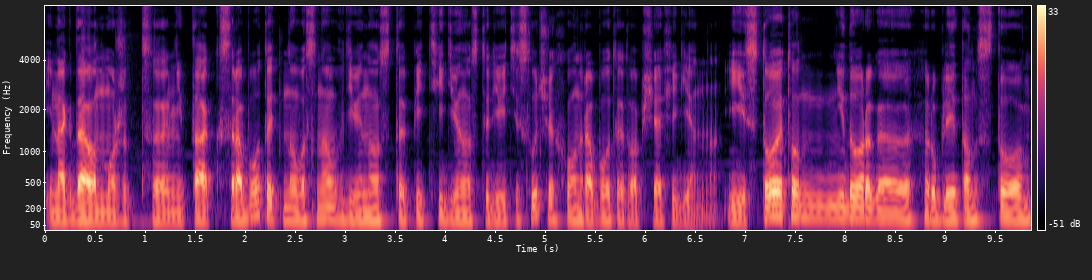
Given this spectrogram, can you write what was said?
иногда он может не так сработать, но в основном в 95-99 случаях он работает вообще офигенно. И стоит он недорого, рублей там 100,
